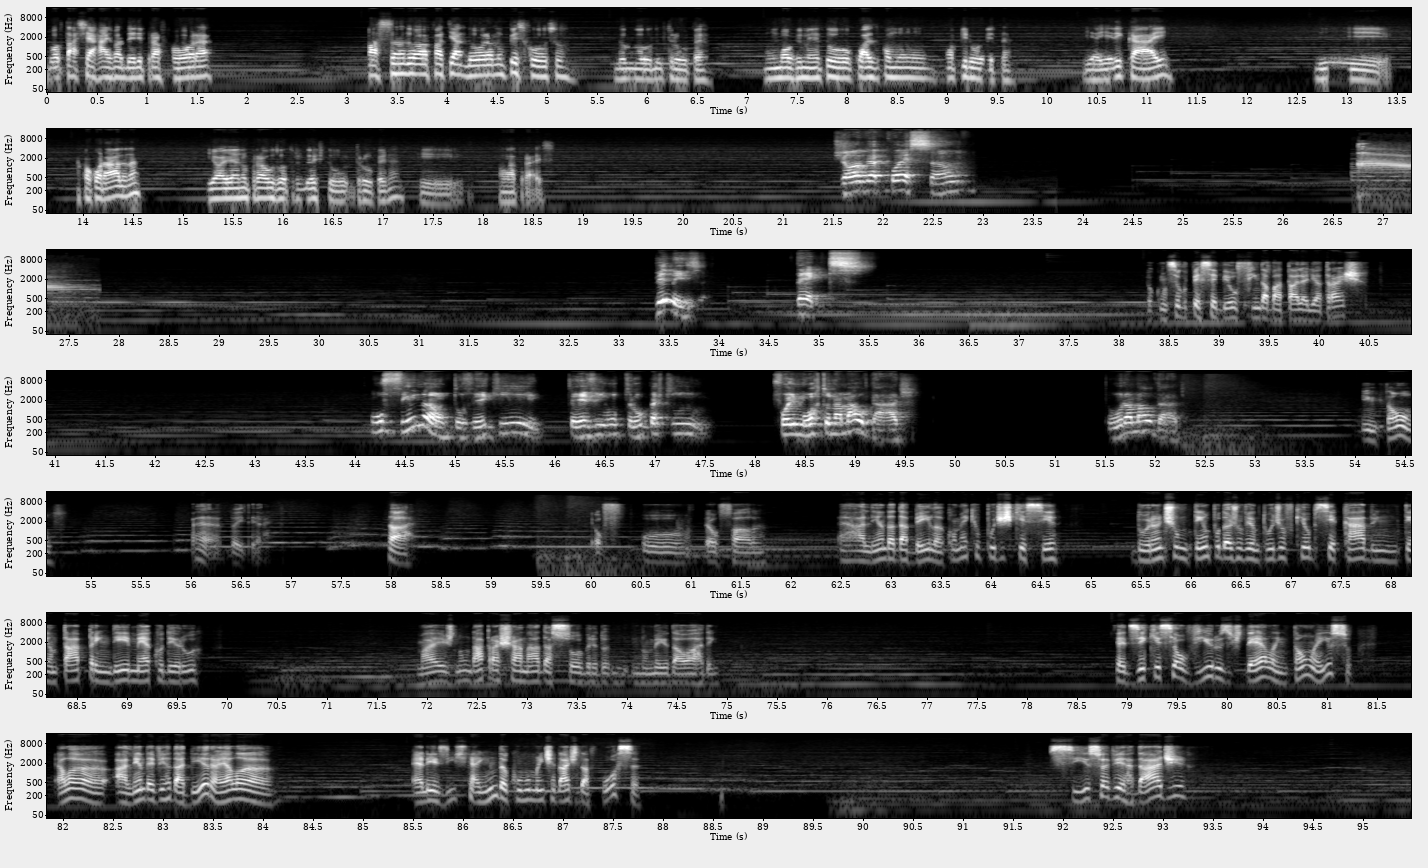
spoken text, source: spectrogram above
botasse a raiva dele pra fora, passando a fatiadora no pescoço do, do trooper. Um movimento quase como um- uma pirueta. E aí ele cai, e acocorado, né? E olhando para os outros dois troopers, né? Que estão lá atrás. Joga coerção. Beleza. Dex. Eu consigo perceber o fim da batalha ali atrás? O fim não. Tu vê que teve um trooper que foi morto na maldade. Pura maldade. Então. É, doideira. Tá. Eu, o, eu falo. É a lenda da Beyla, como é que eu pude esquecer? Durante um tempo da juventude eu fiquei obcecado em tentar aprender Mekoderu. Mas não dá pra achar nada sobre do- no meio da ordem. Quer dizer que esse é o vírus dela, então, é isso? Ela, a lenda é verdadeira? Ela, ela existe ainda como uma entidade da força? Se isso é verdade,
